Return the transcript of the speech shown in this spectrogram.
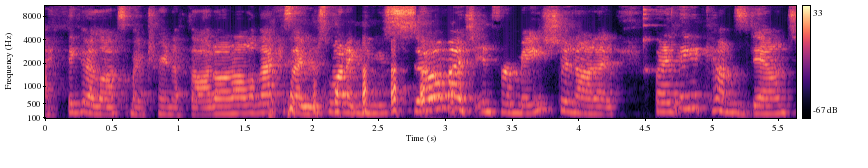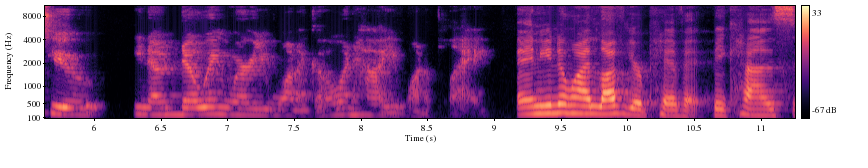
I think I lost my train of thought on all of that because I just want to give you so much information on it. But I think it comes down to, you know, knowing where you want to go and how you want to play. And you know, I love your pivot because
